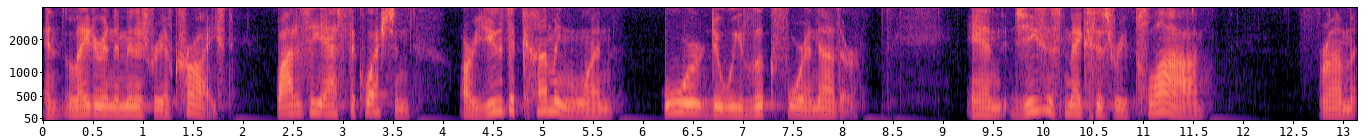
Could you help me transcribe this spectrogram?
and later in the ministry of Christ? Why does he ask the question, Are you the coming one, or do we look for another? And Jesus makes his reply from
